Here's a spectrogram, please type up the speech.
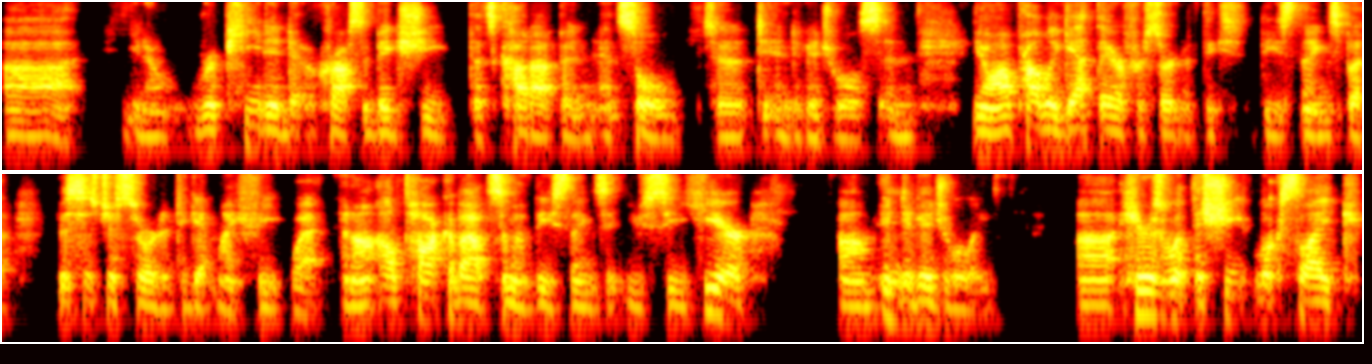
uh, you know repeated across a big sheet that's cut up and, and sold to, to individuals and you know i'll probably get there for certain of these, these things but this is just sort of to get my feet wet and i'll, I'll talk about some of these things that you see here um, individually uh, here's what the sheet looks like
